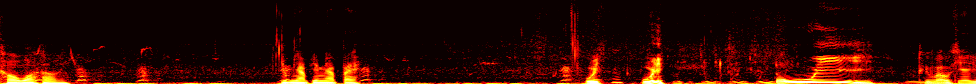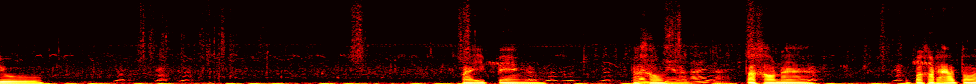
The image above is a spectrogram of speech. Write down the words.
เขาว่าเสานี่ยับยับยับยับไป อุ้ยอุ้ยอุ้ยถือว่าโอเคอยู่ไปแปลงปลาเขาเตียนร้ายหลายปลาเขาหน้าปลาเขาท่าตรงง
